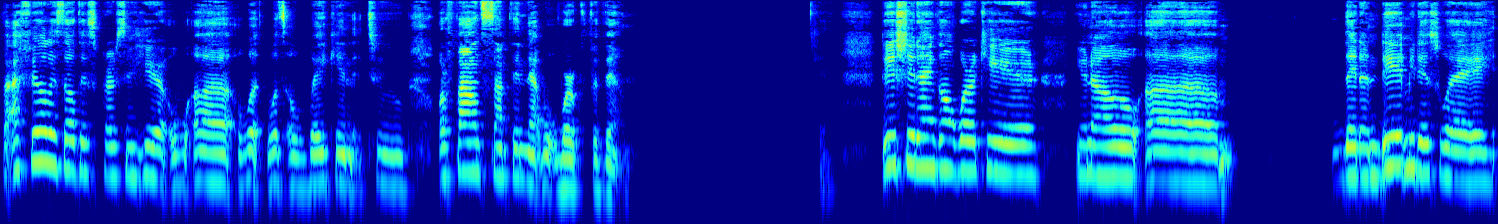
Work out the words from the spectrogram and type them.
But I feel as though this person here uh, was awakened to or found something that would work for them. This shit ain't gonna work here. You know, um, they done did me this way.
